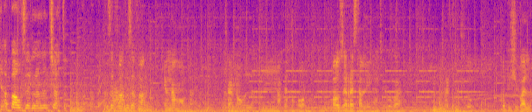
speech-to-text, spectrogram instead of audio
A Bowser l'ha lanciato. Cosa fa? Cosa fa? È una molla. Cioè Una no, molla. una piattaforma. Bowser resta lì, non ti preoccupare. Raggiungi dopo. Colpisci quello.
